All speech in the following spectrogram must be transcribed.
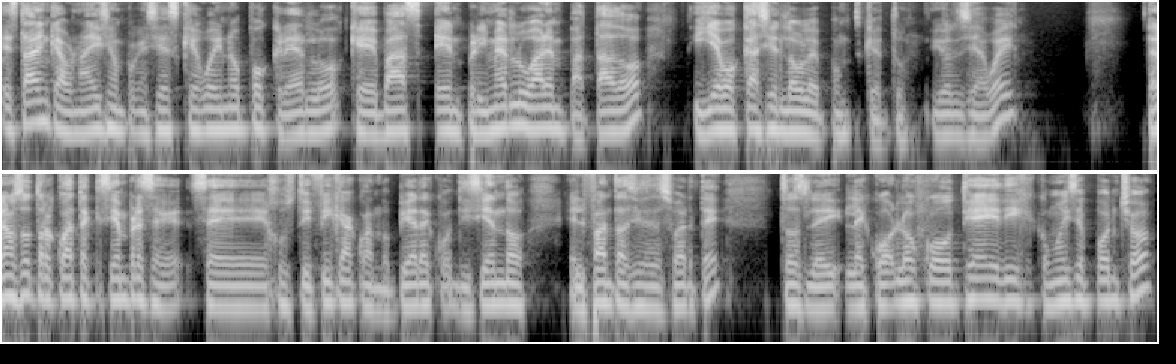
estaba encabronadísimo porque decía, es que, güey, no puedo creerlo, que vas en primer lugar empatado y llevo casi el doble de puntos que tú. Y yo le decía, güey, tenemos otro cuate que siempre se, se justifica cuando pierde diciendo el fantasy es de suerte. Entonces le, lo quoteé y dije, como dice Poncho,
